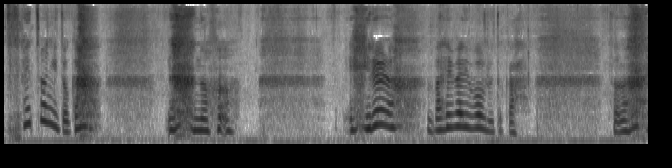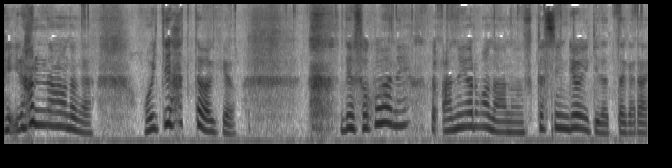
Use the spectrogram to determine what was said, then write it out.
爪研ぎとか、あの、いろいろバリバリボールとか、その、いろんなものが置いてあったわけよ。で、そこはね、あの野郎のあの、不可侵領域だったから、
